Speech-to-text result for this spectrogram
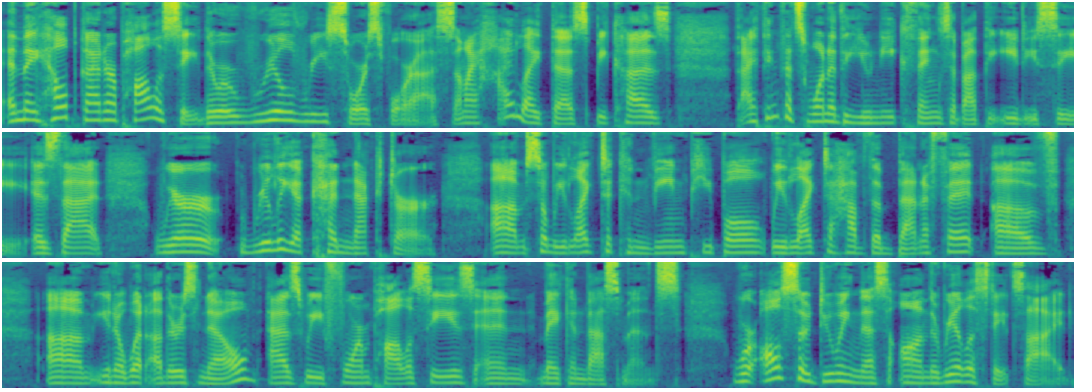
And they help guide our policy. They're a real resource for us. And I highlight this because I think that's one of the unique things about the EDC is that we're really a connector. Um, so we like to convene people. We like to have the benefit of, um, you know, what others know as we form policies and make investments. We're also doing this on the real estate side.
